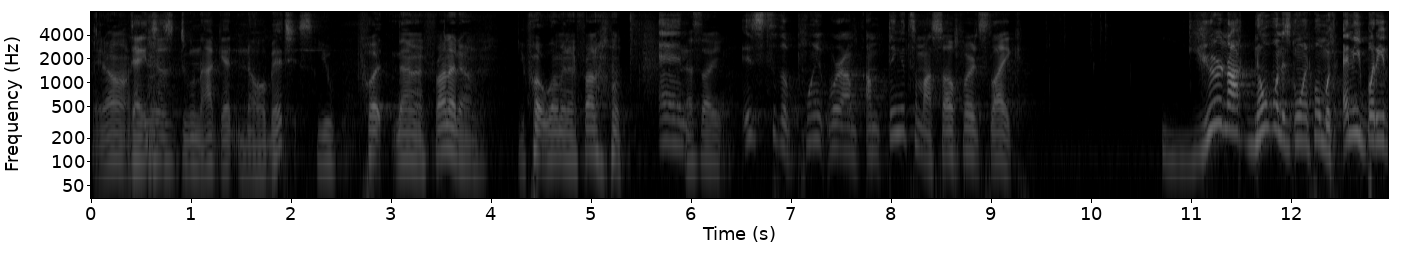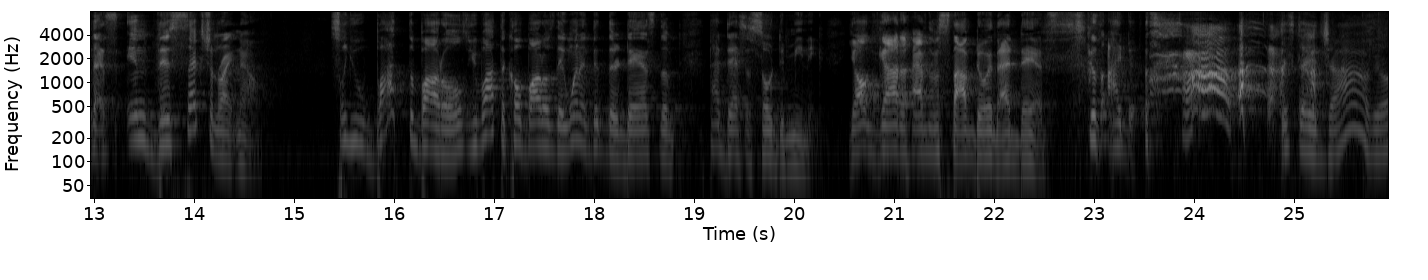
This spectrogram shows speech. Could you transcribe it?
You know, They just do not get no bitches. you put them in front of them. You put women in front of them. And That's like it's to the point where I'm, I'm thinking to myself where it's like you're not no one is going home with anybody that's in this section right now so you bought the bottles you bought the coke bottles they went and did their dance the, that dance is so demeaning Y'all gotta have them stop doing that dance. Cause I, It's their job, yo.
